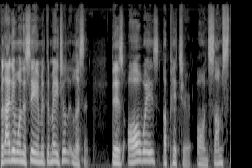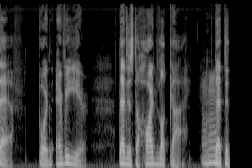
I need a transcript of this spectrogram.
But I didn't want to see him at the major. Listen, there's always a pitcher on some staff, Gordon, every year, that is the hard luck guy mm-hmm. that the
